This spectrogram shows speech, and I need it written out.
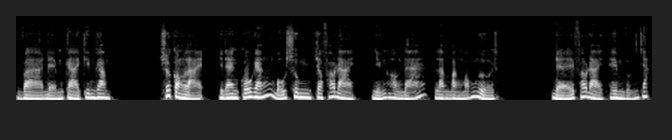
và đệm cài kim găm. Số còn lại thì đang cố gắng bổ sung cho pháo đài những hòn đá làm bằng móng ngựa để pháo đài thêm vững chắc.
